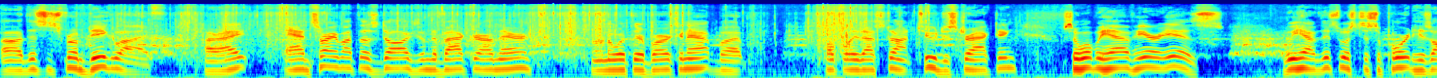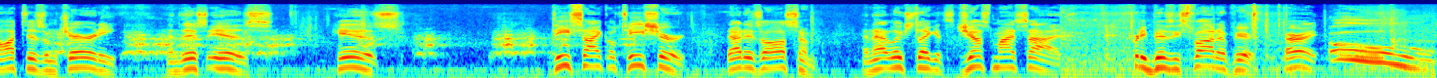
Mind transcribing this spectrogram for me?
uh, this is from Dig Live, all right? And sorry about those dogs in the background there. I don't know what they're barking at, but hopefully that's not too distracting. So what we have here is, we have, this was to support his autism charity, and this is his D-Cycle t-shirt. That is awesome. And that looks like it's just my size. Pretty busy spot up here. All right. Oh,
